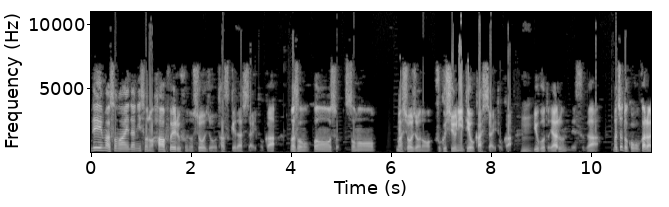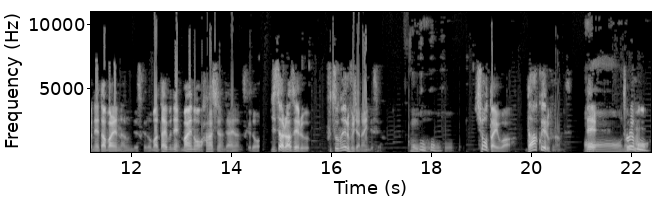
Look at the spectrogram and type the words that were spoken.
で、まあ、その間にそのハーフエルフの少女を助け出したりとか、まあ、その、この、そその、まあ、少女の復讐に手を貸したりとか、うん。いうことをやるんですが、まあ、ちょっとここからはネタバレになるんですけど、まあ、だいぶね、前の話なんであれなんですけど、実はラゼル、普通のエルフじゃないんですよ。ほうほうほうほ正体はダークエルフなんです。う。でそれ、も、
